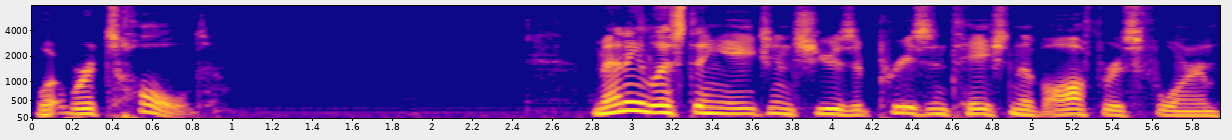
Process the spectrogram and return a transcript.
what we're told? Many listing agents use a presentation of offers form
